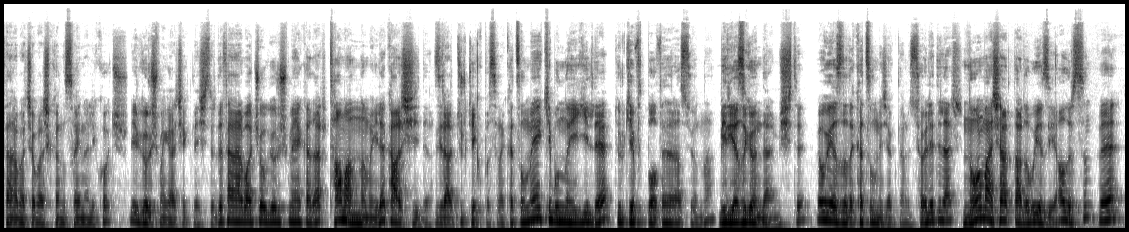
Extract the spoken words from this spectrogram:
Fenerbahçe Başkanı Sayın Ali Koç bir görüşme gerçekleştirdi. Fenerbahçe o görüşmeye kadar tam anlamıyla karşıydı. Zira Türkiye Kupası'na katılmaya ki bununla ilgili de Türkiye Futbol Federasyonu'na bir yazı göndermişti. Ve o yazıda da katılmayacaklarını söylediler. Normal şartlarda bu yazıyı alırsın ve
